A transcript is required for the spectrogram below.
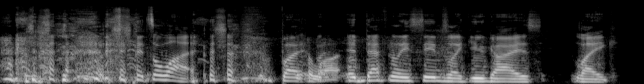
It's a lot. it's a lot. but, a but lot. it definitely seems like you guys like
